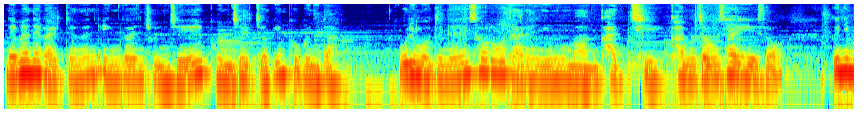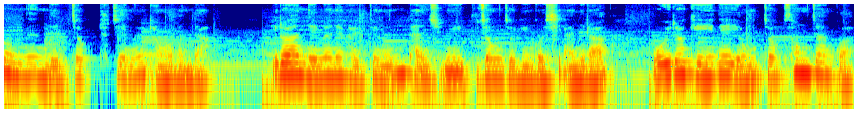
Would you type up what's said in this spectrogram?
내면의 갈등은 인간 존재의 본질적인 부분이다. 우리 모두는 서로 다른 욕망, 가치, 감정 사이에서 끊임없는 내적 투쟁을 경험한다. 이러한 내면의 갈등은 단순히 부정적인 것이 아니라 오히려 개인의 영적 성장과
